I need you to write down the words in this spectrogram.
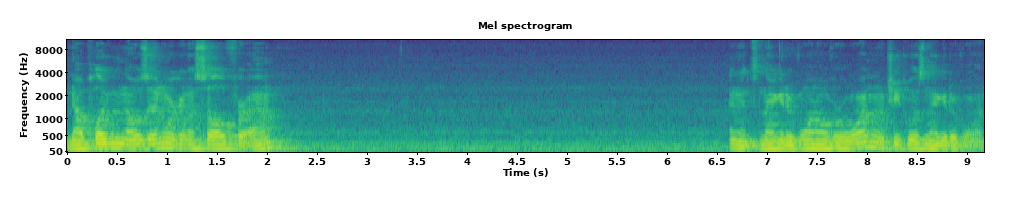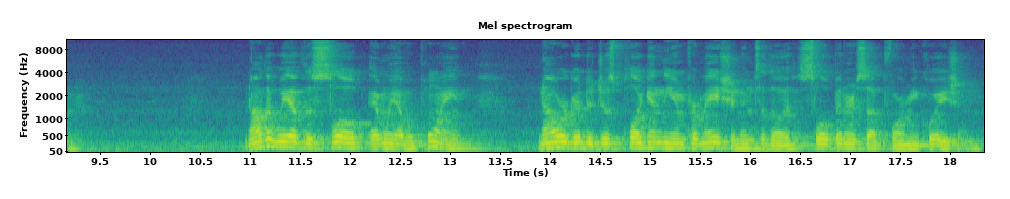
Now plugging those in, we're going to solve for m. And it's negative 1 over 1, which equals negative 1. Now that we have the slope and we have a point, now we're good to just plug in the information into the slope-intercept form equation.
